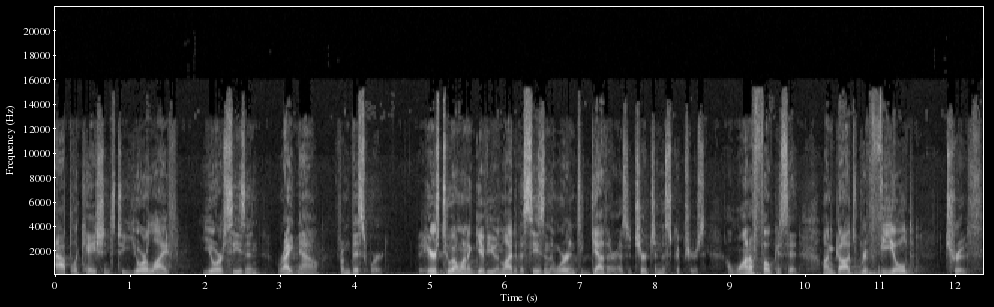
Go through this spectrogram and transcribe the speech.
applications to your life, your season, right now from this word. But here's two I want to give you in light of the season that we're in together as a church in the scriptures. I want to focus it on God's revealed truth.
